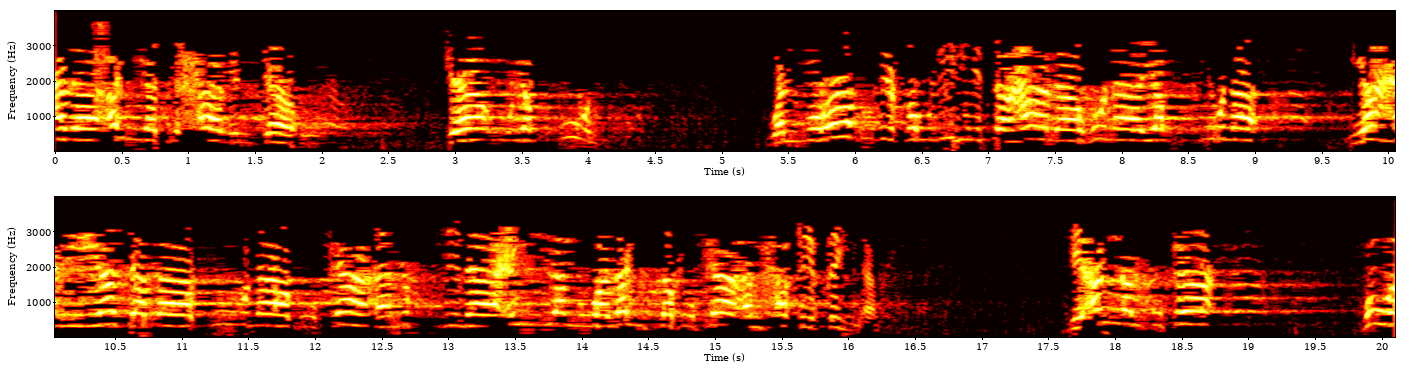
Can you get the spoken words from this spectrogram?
على اية حال جاءوا. جاءوا يبكون. والمراد بقوله تعالى هنا يبكون يعني يتباكون بكاء اصطناعيا وليس بكاء حقيقيا. لأن البكاء هو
